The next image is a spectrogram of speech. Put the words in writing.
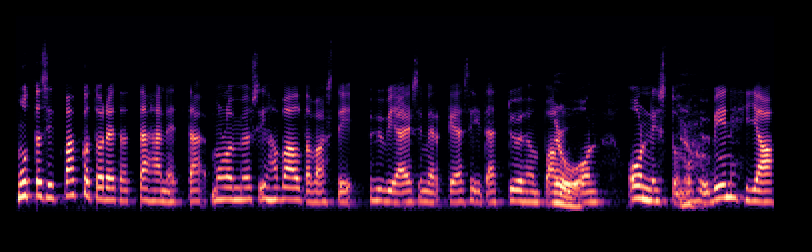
Mutta sitten pakko todeta tähän, että mulla on myös ihan valtavasti hyviä esimerkkejä siitä, että työhön paluu Juu. on onnistunut hyvin ja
